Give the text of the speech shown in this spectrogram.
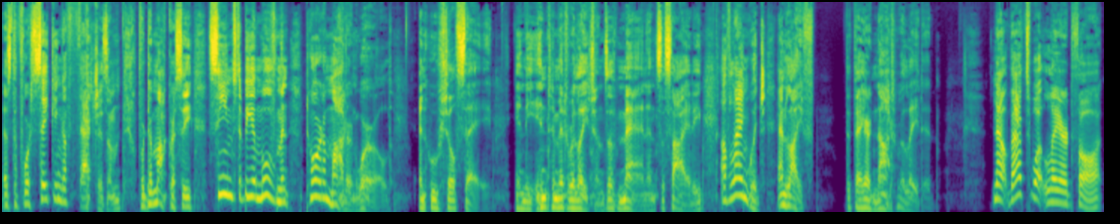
as the forsaking of fascism for democracy seems to be a movement toward a modern world. And who shall say, in the intimate relations of man and society, of language and life, that they are not related? Now, that's what Laird thought.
